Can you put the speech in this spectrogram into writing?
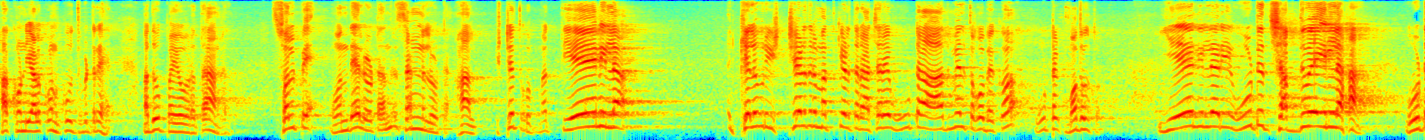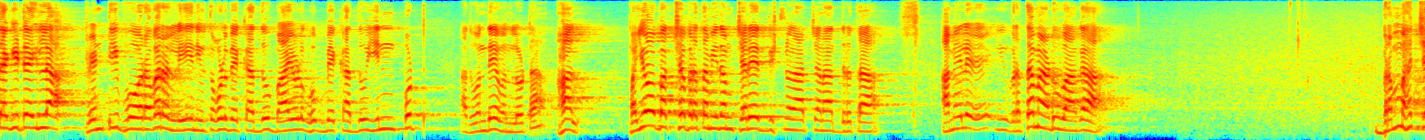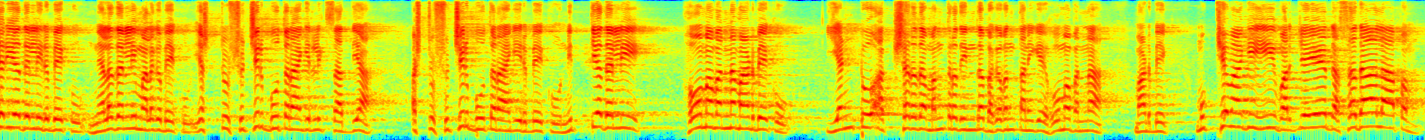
ಹಾಕ್ಕೊಂಡು ಎಳ್ಕೊಂಡು ಕೂತ್ಬಿಟ್ರೆ ಅದು ಪಯೋವ್ರತ ಆಗಲ್ಲ. ಸ್ವಲ್ಪ ಒಂದೇ ಲೋಟ ಅಂದರೆ ಸಣ್ಣ ಲೋಟ, ಹಾಲು. ಇಷ್ಟೇ ತಗೋ, ಮತ್ತೇನಿಲ್ಲ. ಕೆಲವರು ಇಷ್ಟು ಹೇಳಿದ್ರೆ ಮತ್ತೆ ಕೇಳ್ತಾರೆ, ಆಚಾರ್ಯ, ಊಟ ಆದಮೇಲೆ ತಗೋಬೇಕೋ? ಊಟಕ್ಕೆ ಮೊದಲು ತಗೋ. ಏನಿಲ್ಲ ರೀ, ಊಟದ ಶಬ್ದವೇ ಇಲ್ಲ. ಊಟ ಗೀಟ ಇಲ್ಲ. ಟ್ವೆಂಟಿ ಫೋರ್ ಅವರಲ್ಲಿ ನೀವು ತೊಗೊಳ್ಬೇಕಾದ್ದು ಬಾಯೊಳಗೆ ಹೋಗಬೇಕಾದ್ದು ಇನ್ಪುಟ್ ಅದು ಒಂದೇ ಒಂದು ಲೋಟ ಹಾಲು. ಪಯೋಭಕ್ಷ ವ್ರತಮಿದಂ ಚರೇದ್ ವಿಷ್ಣುನಾರ್ಚನಾದೃತ ಆಮೇಲೆ ಈ ವ್ರತ ಮಾಡುವಾಗ ಬ್ರಹ್ಮಚರ್ಯದಲ್ಲಿರಬೇಕು, ನೆಲದಲ್ಲಿ ಮಲಗಬೇಕು, ಎಷ್ಟು ಶುಚಿರ್ಭೂತರಾಗಿರ್ಲಿಕ್ಕೆ ಸಾಧ್ಯ, ಅಷ್ಟು ಶುಚಿರ್ಭೂತರಾಗಿ ಇರಬೇಕು, ನಿತ್ಯದಲ್ಲಿ ಹೋಮವನ್ನು ಮಾಡಬೇಕು. ಎಂಟು ಅಕ್ಷರದ ಮಂತ್ರದಿಂದ ಭಗವಂತನಿಗೆ ಹೋಮವನ್ನು ಮಾಡಬೇಕು. ಮುಖ್ಯವಾಗಿ ವರ್ಜಯೇ ದಸದಾಲಾಪಂ.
